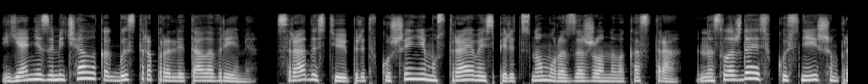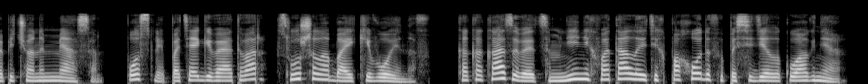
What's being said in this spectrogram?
я не замечала, как быстро пролетало время, с радостью и предвкушением устраиваясь перед сном у разожженного костра, наслаждаясь вкуснейшим пропеченным мясом. После, потягивая отвар, слушала байки воинов. Как оказывается, мне не хватало этих походов и посиделок у огня.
